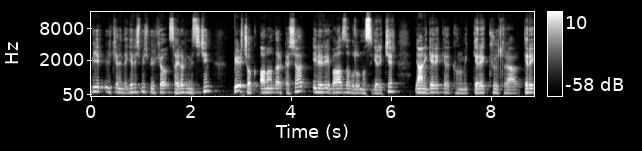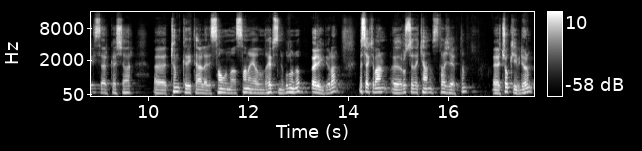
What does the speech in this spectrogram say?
bir ülkenin de gelişmiş bir ülke sayılabilmesi için birçok alanda arkadaşlar ileri bazda bulunması gerekir. Yani gerek ekonomik, gerek kültürel, gerekse arkadaşlar e, tüm kriterleri savunma, sanayi alanında hepsini bulunup öyle gidiyorlar. Mesela ben e, Rusya'da kendim staj yaptım. E, çok iyi biliyorum.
